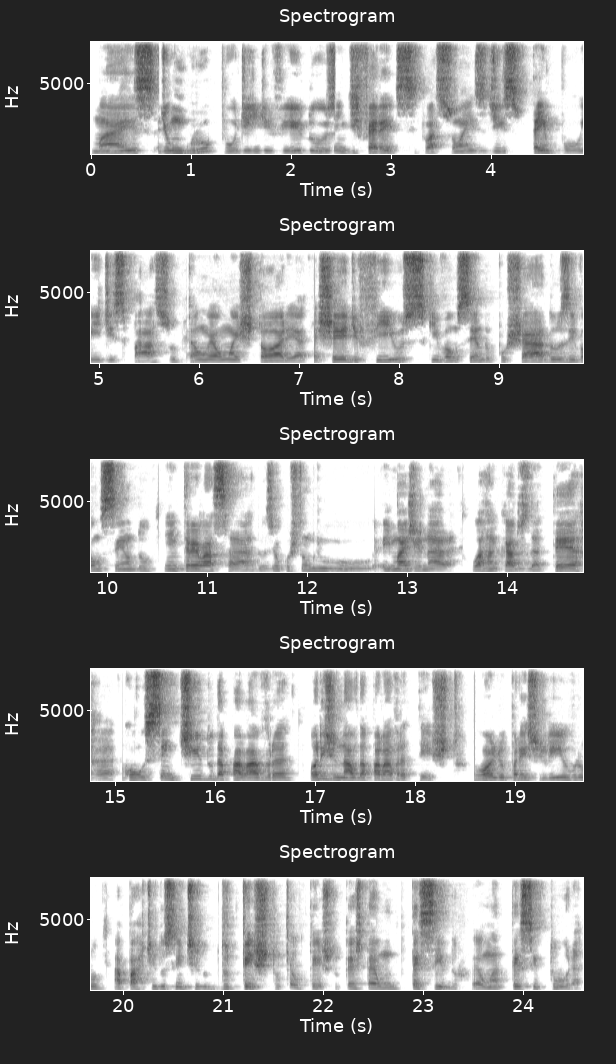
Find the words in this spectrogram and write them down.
mas de um grupo de indivíduos em diferentes diferentes situações de tempo e de espaço. Então, é uma história cheia de fios que vão sendo puxados e vão sendo entrelaçados. Eu costumo imaginar o Arrancados da Terra com o sentido da palavra original da palavra texto. Eu olho para este livro a partir do sentido do texto. O que é o texto? O texto é um tecido, é uma tessitura.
